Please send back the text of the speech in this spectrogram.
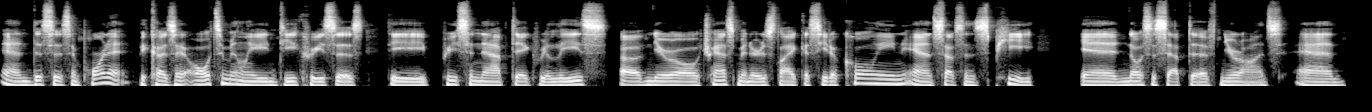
And this is important because it ultimately decreases the presynaptic release of neurotransmitters like acetylcholine and substance P in nociceptive neurons. And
